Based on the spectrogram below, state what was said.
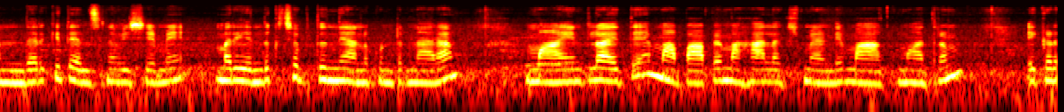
అందరికీ తెలిసిన విషయమే. మరి ఎందుకు చెప్తుంది అనుకుంటున్నారా? మా ఇంట్లో అయితే మా పాపే మహాలక్ష్మి అండి. మాకు మాత్రం ఇక్కడ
